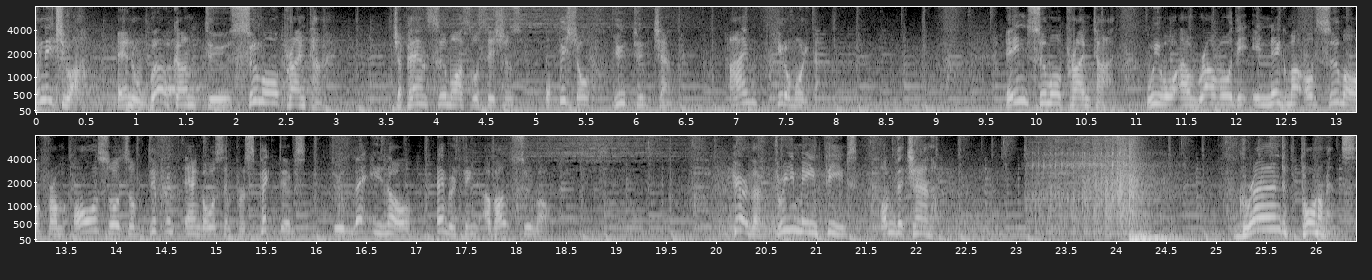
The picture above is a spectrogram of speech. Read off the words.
Konnichiwa and welcome to Sumo Prime Time, Japan Sumo Association's official YouTube channel. I'm Hiro Morita. In Sumo Prime Time, we will unravel the enigma of sumo from all sorts of different angles and perspectives to let you know everything about sumo. Here are the three main themes on the channel. Grand Tournaments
